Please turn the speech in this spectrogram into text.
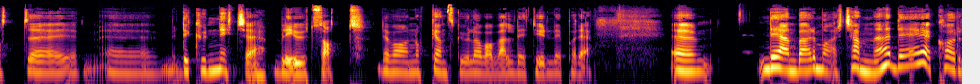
at eh, eh, det kunne ikke bli utsatt. Det var Noen skoler var veldig tydelige på det. det en bare må erkjenne, det er hvor,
